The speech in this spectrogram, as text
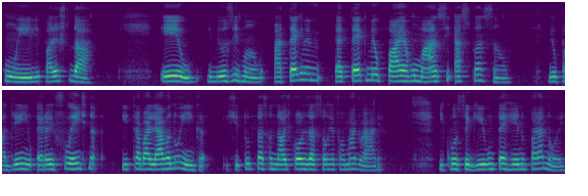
com ele para estudar. Eu e meus irmãos, até que, até que meu pai arrumasse a situação. Meu padrinho era influente na, e trabalhava no INCRA, Instituto Nacional de Colonização e Reforma Agrária, e conseguiu um terreno para nós.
